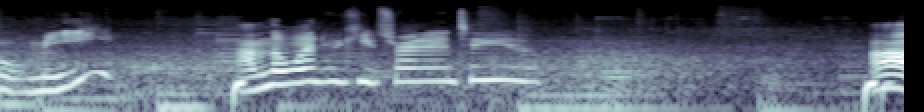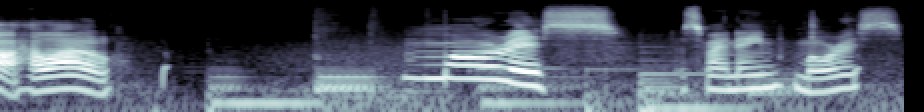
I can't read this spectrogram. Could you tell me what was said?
Oh, me? I'm the one who keeps running into you? Ah, hello. Morris. That's my name, Morris.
